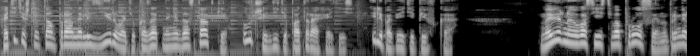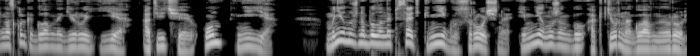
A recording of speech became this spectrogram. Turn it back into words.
Хотите что там проанализировать, указать на недостатки? Лучше идите потрахайтесь или попейте пивка. Наверное, у вас есть вопросы, например, насколько главный герой я? Отвечаю, он не я. Мне нужно было написать книгу срочно, и мне нужен был актер на главную роль.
